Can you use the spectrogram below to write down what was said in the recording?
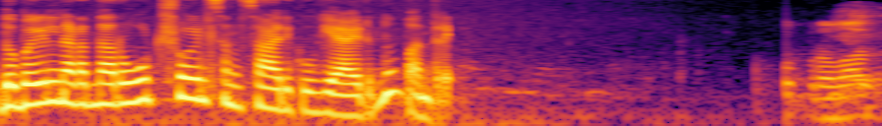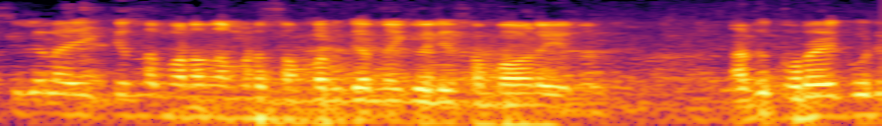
ദുബൈയിൽ നടന്ന റോഡ് ഷോയിൽ സംസാരിക്കുകയായിരുന്നു മന്ത്രി. പ്രവാസികൾ അയക്കുന്ന പണം നമ്മുടെ സമ്പദ്ഘടനയ്ക്ക് വലിയ സംഭാവന ചെയ്യുന്നുണ്ട്. അത് കുറെ കൂടി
